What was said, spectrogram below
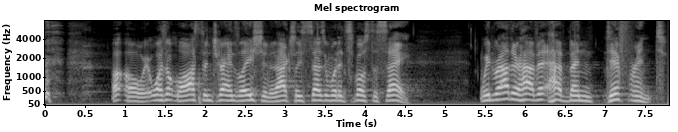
uh oh, it wasn't lost in translation. It actually says what it's supposed to say. We'd rather have it have been different,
